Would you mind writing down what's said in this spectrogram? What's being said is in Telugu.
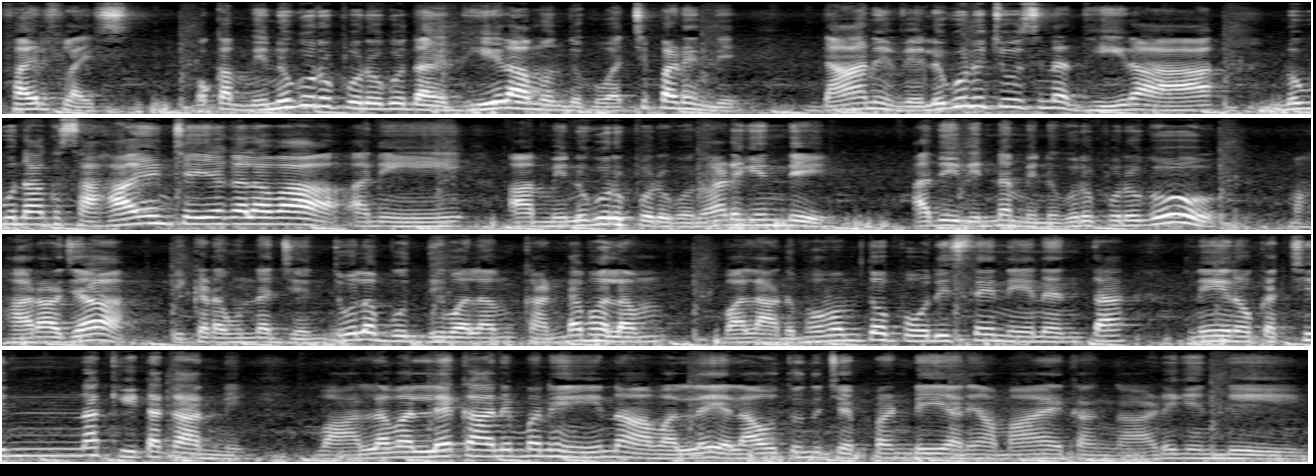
ఫైర్ ఫ్లైస్ ఒక మినుగురు పురుగు దాని ధీరా ముందుకు వచ్చి పడింది. దాని వెలుగును చూసిన ధీరా నువ్వు నాకు సహాయం చేయగలవా? అని ఆ మినుగురు పురుగును అడిగింది. అది విన్న మినుగురు పురుగు మహారాజా ఇక్కడ ఉన్న జంతువుల బుద్ధిబలం కండబలం వాళ్ళ అనుభవంతో పోలిస్తే నేనెంత? నేను ఒక చిన్న కీటకాన్ని. వాళ్ళ వల్లే కాని పని నా వల్లే ఎలా అవుతుంది చెప్పండి అని అమాయకంగా అడిగింది.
